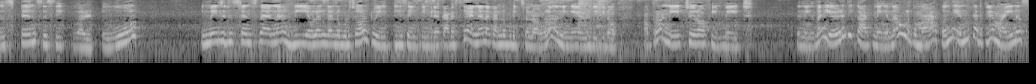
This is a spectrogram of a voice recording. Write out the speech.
distance is equal to image டிஸ்டன்ஸ்னா என்ன? வி எவ்வளோன்னு கண்டுபிடிச்சோம்? டுவெண்ட்டி சென்டிமீட்டர் கடைசியாக என்னென்ன கண்டுபிடிக்க சொன்னாங்களோ அதை நீங்கள் எழுதிக்கணும். அப்புறம் நேச்சர் ஆஃப் இமேஜ் நீங்கள் மாதிரி எழுதி காட்டினீங்கன்னா உங்களுக்கு மார்க் வந்து எந்த இடத்துலையும் மைனஸ்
